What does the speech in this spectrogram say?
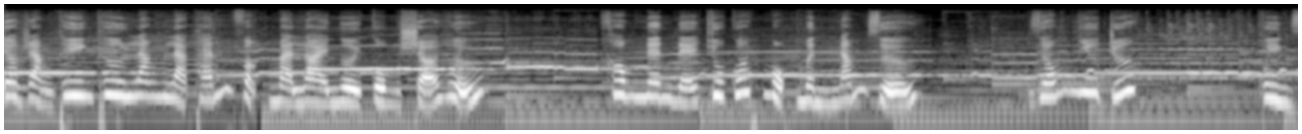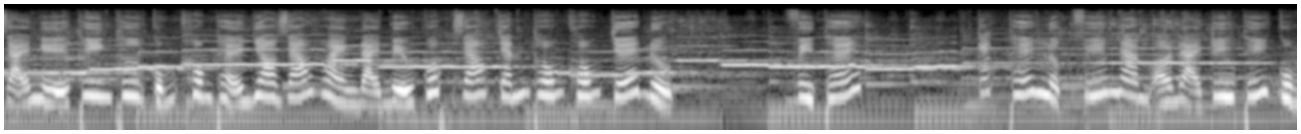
cho rằng thiên thư lăng là thánh vật mà loài người cùng sở hữu. Không nên để chu quốc một mình nắm giữ. Giống như trước, Quyền giải nghĩa thiên thư cũng không thể do giáo hoàng đại biểu quốc giáo chánh thốn khống chế được. Vì thế các thế lực phía Nam ở Đại Triêu Thí cùng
